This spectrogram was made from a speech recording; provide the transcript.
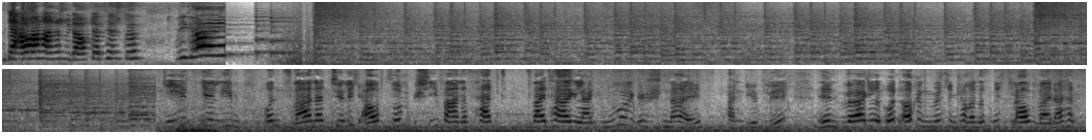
Der Auerhahn ist wieder auf der Piste. Wie geil! geht's, ihr Lieben? Und zwar natürlich auch zum Skifahren. Es hat zwei Tage lang nur geschneit, angeblich. In Wörgl und auch in München kann man das nicht glauben, weil da hat es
